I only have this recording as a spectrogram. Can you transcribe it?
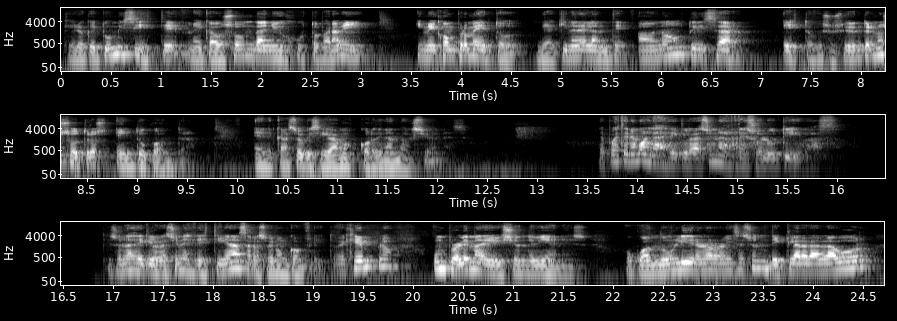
que lo que tú me hiciste me causó un daño injusto para mí y me comprometo de aquí en adelante a no utilizar esto que sucedió entre nosotros en tu contra, en el caso que sigamos coordinando acciones. Después tenemos las declaraciones resolutivas, que son las declaraciones destinadas a resolver un conflicto. Ejemplo, un problema de división de bienes, o cuando un líder en una organización declara la labor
